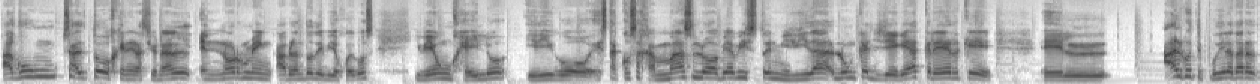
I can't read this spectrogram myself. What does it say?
hago un salto generacional enorme hablando de videojuegos y veo un Halo y digo, esta cosa jamás lo había visto en mi vida, nunca llegué a creer que el, algo te pudiera dar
